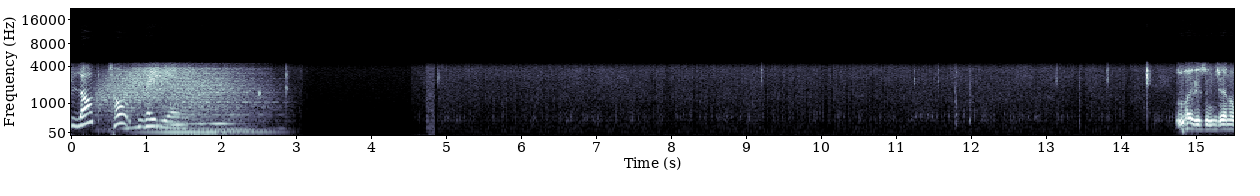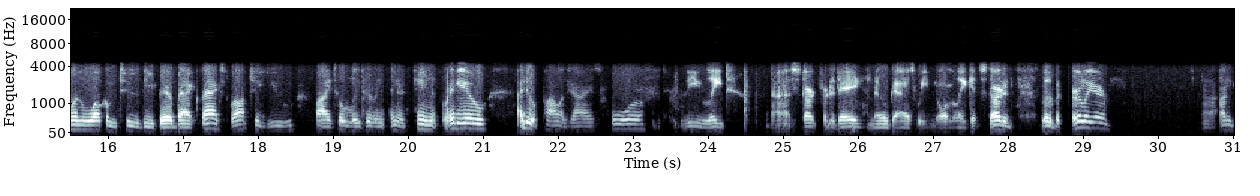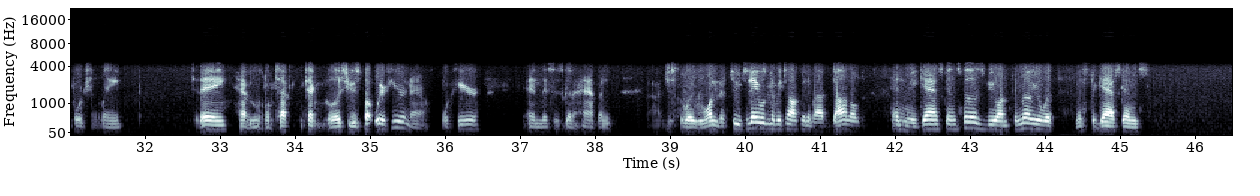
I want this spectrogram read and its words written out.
Blog Talk Radio. Ladies and gentlemen, welcome to the Bareback Facts brought to you by Totally Driven Entertainment Radio. I do apologize for the late uh, start for today. I know, guys, we normally get started a little bit earlier. Uh, unfortunately, today having a little te- technical issues, but we're here now. We're here, and this is going to happen uh, just the way we wanted it to. Today, we're going to be talking about Donald Henry Gaskins. For those of you unfamiliar with Mr. Gaskins,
